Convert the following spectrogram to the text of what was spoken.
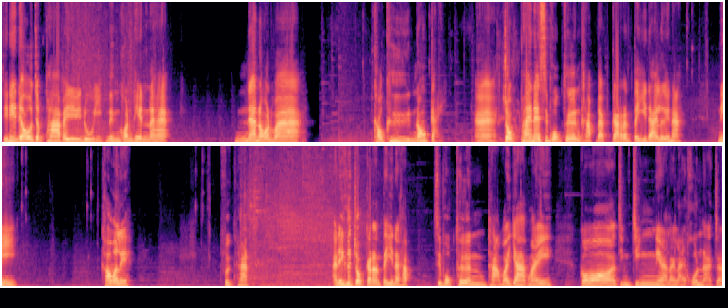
ทีนี้เดี๋ยวจะพาไปดูอีกหนึ่งคอนเทนต์นะฮะ แน่นอนว่าเขาคือน่องไก่ อ่า จบภายใน 16 เทิร์นครับ แบบการันตีได้เลยนะ นี่ เข้ามาเลย ฝึกหัด อันนี้คือจบการันตีนะครับ 16 เทิร์นถามว่ายากไหม ก็จริงๆเนี่ยหลาย ๆ คนอาจจะ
